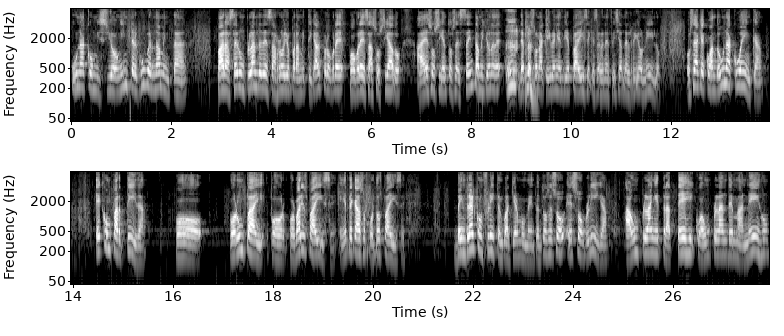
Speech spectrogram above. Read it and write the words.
una comisión intergubernamental para hacer un plan de desarrollo para mitigar pobreza asociado a esos 160 millones de, personas que viven en 10 países que se benefician del río Nilo. O sea que cuando una cuenca es compartida por, por un país, por, varios países, en este caso por dos países, vendrá el conflicto en cualquier momento. Entonces eso, eso obliga a un plan estratégico, a un plan de manejo,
